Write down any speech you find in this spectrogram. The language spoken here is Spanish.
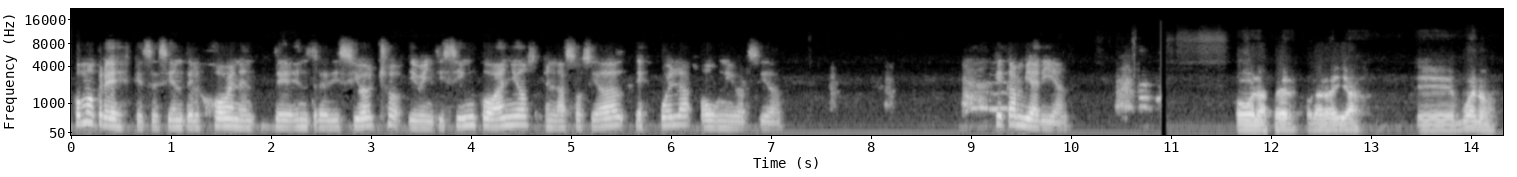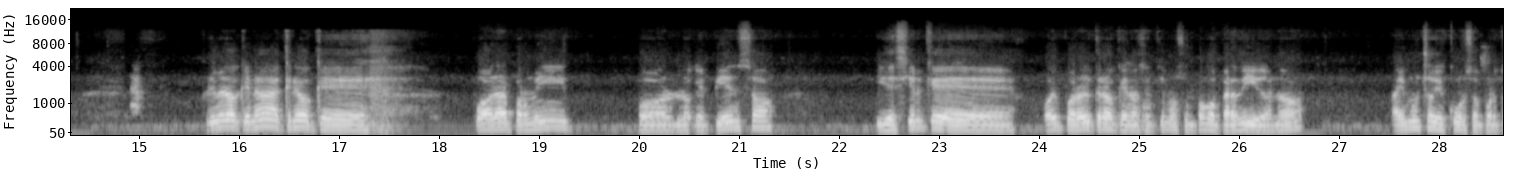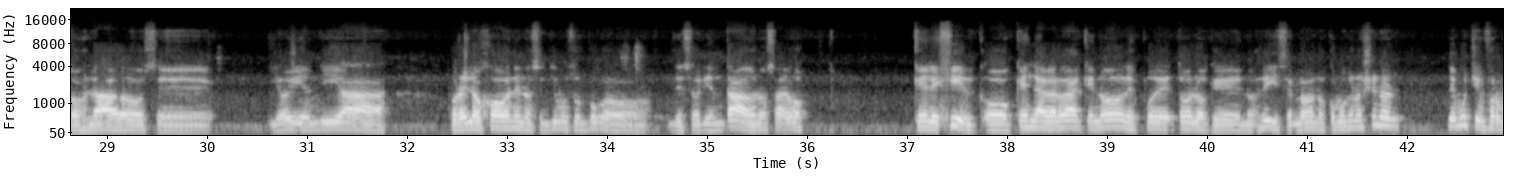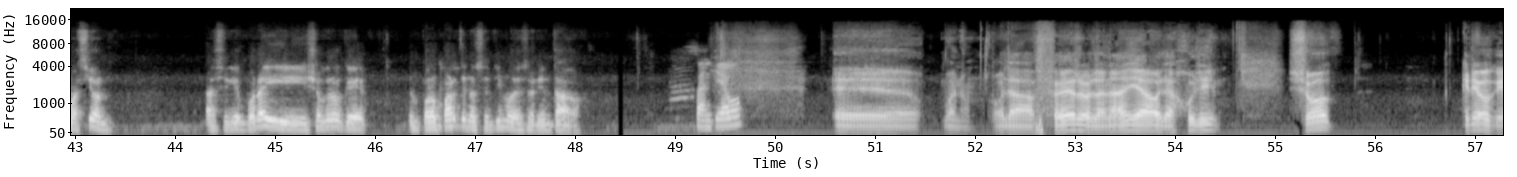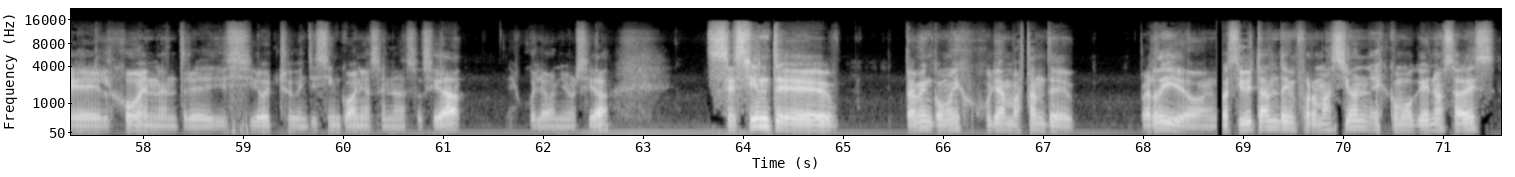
¿cómo crees que se siente el joven en- de entre 18 y 25 años en la sociedad, escuela o universidad? ¿Qué cambiarían? Hola Fer, hola Naya. Eh, bueno, primero que nada creo que puedo hablar por mí, por lo que pienso y decir que hoy por hoy creo que nos sentimos un poco perdidos, ¿no? Hay mucho discurso por todos lados eh, y hoy en día por ahí los jóvenes nos sentimos un poco desorientados, no sabemos qué elegir o qué es la verdad, qué no, después de todo lo que nos dicen, ¿no? Nos- como que nos llenan de mucha información. Así que por ahí yo creo que por parte nos sentimos desorientados. Santiago, Eh, bueno, hola Fer, hola Nadia, hola Juli. Yo creo que el joven entre 18 y 25 años en la sociedad, escuela o universidad, se siente también, como dijo Julián, bastante perdido. Recibir tanta información es como que no sabes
